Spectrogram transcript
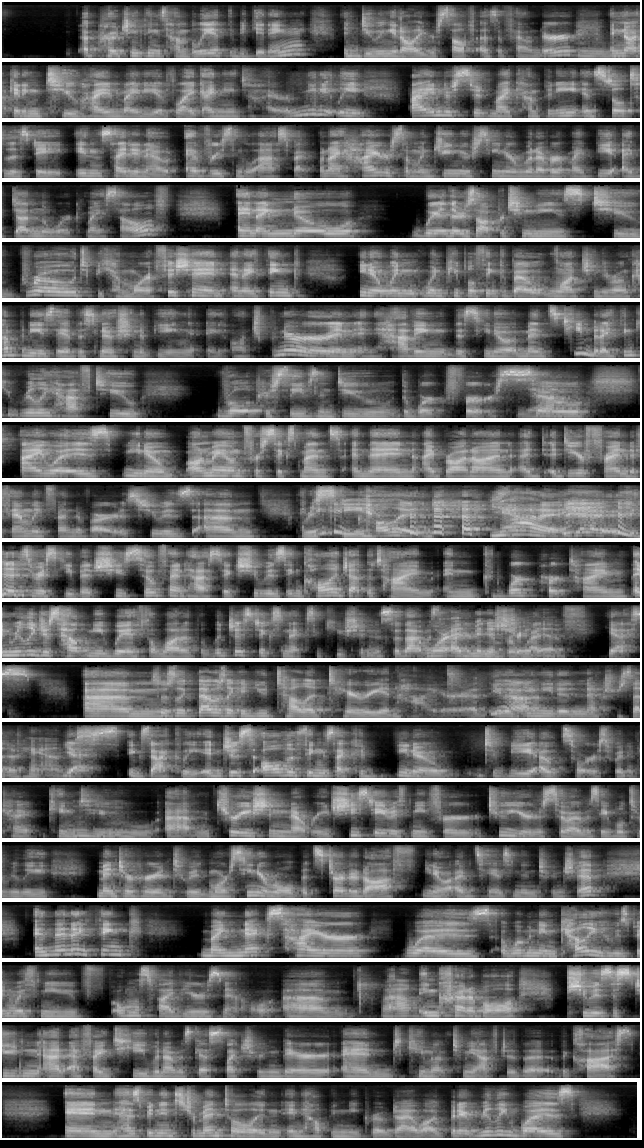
approaching things humbly at the beginning and doing it all yourself as a founder mm. and not getting too high and mighty of like, I need to hire immediately. I understood my company and still to this day, inside and out, every single aspect. When I hire someone, junior, senior, whatever it might be, I've done the work myself and I know where there's opportunities to grow, to become more efficient. And I think you know when when people think about launching their own companies they have this notion of being an entrepreneur and, and having this you know immense team but i think you really have to roll up your sleeves and do the work first. Yeah. So I was, you know, on my own for six months, and then I brought on a, a dear friend, a family friend of ours. She was um, risky in college. yeah, yeah, it is risky, but she's so fantastic. She was in college at the time and could work part time, and really just helped me with a lot of the logistics and execution. So that was more administrative. Yes. Um, so it's like that was like a utilitarian hire. Yeah. Like you needed an extra set of hands. Yes, exactly. And just all the things that could, you know, to be outsourced when it came to mm-hmm. um, curation and outreach. She stayed with me for two years. So I was able to really mentor her into a more senior role, but started off, you know, I would say as an internship. And then I think my next hire was a woman named Kelly who's been with me almost five years now. Um, wow. Incredible. She was a student at FIT when I was guest lecturing there and came up to me after the, the class and has been instrumental in, in helping me grow dialogue. But it really was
